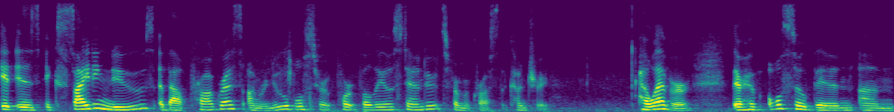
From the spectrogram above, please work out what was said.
it is exciting news about progress on renewable portfolio standards from across the country. However, there have also been, um,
